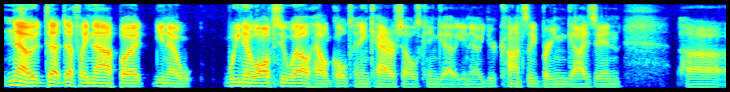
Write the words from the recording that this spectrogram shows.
no, definitely not. But you know, we know all too well how goaltending carousels can go. You know, you're constantly bringing guys in, uh,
